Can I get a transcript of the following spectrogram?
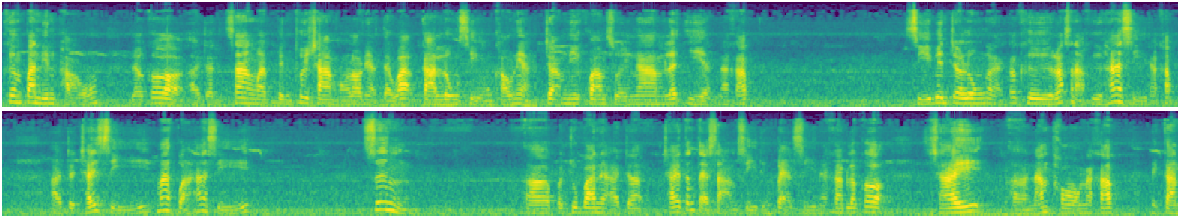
เครื่องปั้นดินเผา แล้วก็อาจจะสร้างมาเป็นถ้วยชามของเราเนี่ยแต่ว่าการลงสีของเขาเนี่ยจะมีความสวยงามละเอียดนะครับ สีเบญจรงค์อะก็คือลักษณะคือ 5 สีนะครับ อาจจะใช้สีมากกว่า 5 สี ซึ่งปัจจุบันเนี่ยอาจจะใช้ตั้งแต่ 3 สีถึง 8 สีนะครับ แล้วก็ใช้น้ำทองนะครับ ในการ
